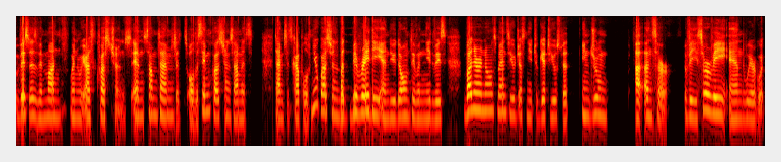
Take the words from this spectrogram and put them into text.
this is the month when we ask questions. And sometimes it's all the same questions, sometimes times it's a couple of new questions, but be ready and you don't even need these banner announcements. You just need to get used that in June uh, answer the survey and we're good.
